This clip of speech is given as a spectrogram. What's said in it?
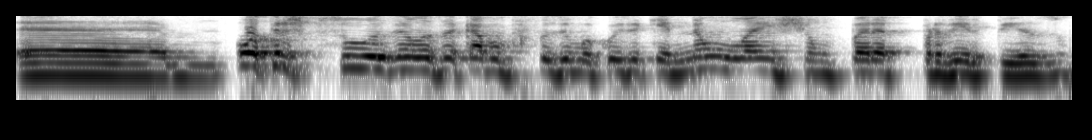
Uh, outras pessoas, elas acabam por fazer uma coisa que é não lancham para perder peso,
